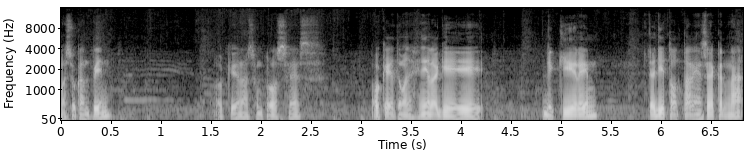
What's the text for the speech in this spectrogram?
Masukkan pin. Oke, langsung proses. Oke, teman, ini lagi dikirim. Jadi total yang saya kena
